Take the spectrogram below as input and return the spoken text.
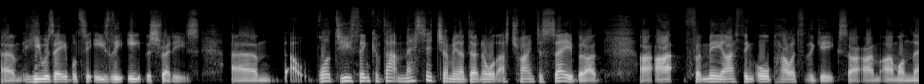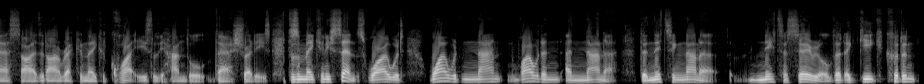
um, he was able to easily eat the shreddies. Um, what do you think of that message? I mean, I don't know what that's trying to say, but I, I, I, for me, I think all power to the geeks. I, I'm, I'm on their side, and I reckon they could quite easily handle their shreddies. Doesn't make any sense. Why would why would nan, why would a, a, nana, the knitting nana, knit a cereal that a geek couldn't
